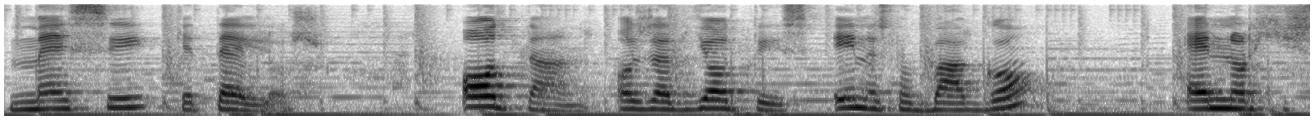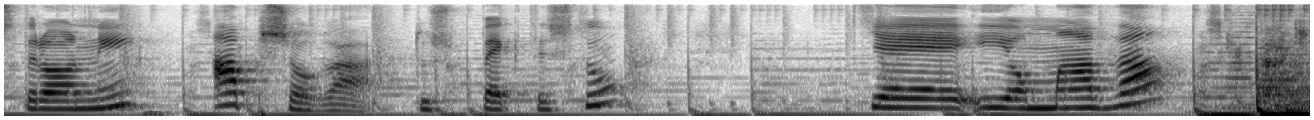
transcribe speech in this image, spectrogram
μέση και τέλος. Όταν ο Ζαδιώτης είναι στον πάγκο, ενορχιστρώνει άψογα τους παίκτες του και η ομάδα Μπασκετάκι.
